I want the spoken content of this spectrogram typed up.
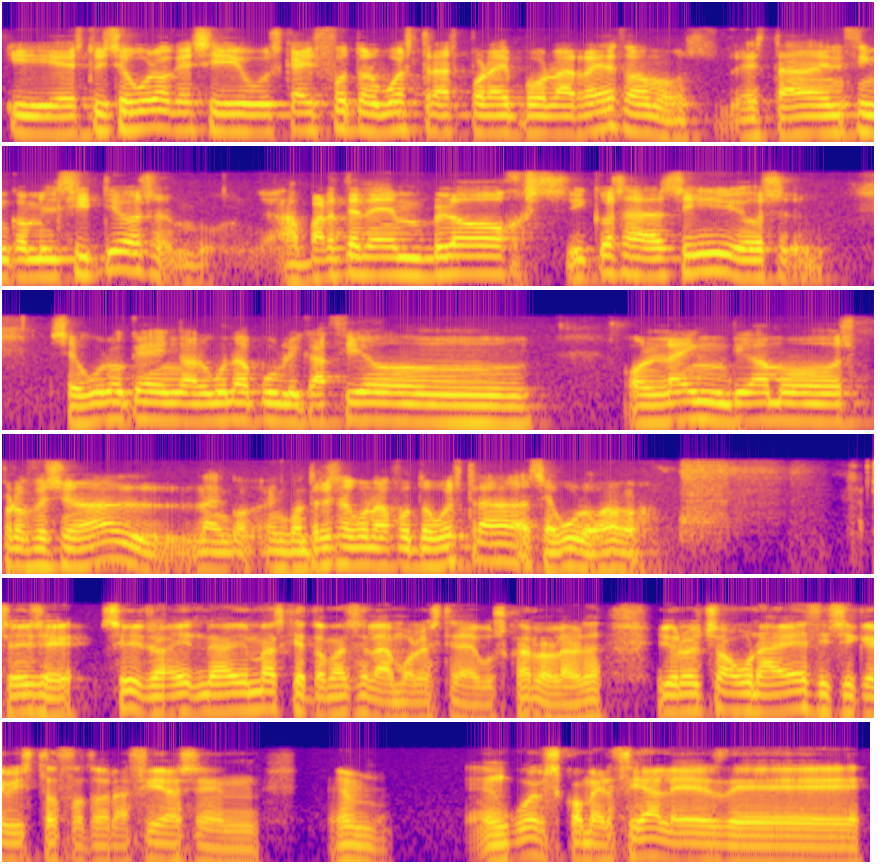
y estoy seguro que si buscáis fotos vuestras por ahí por la red, vamos, está en 5.000 sitios, aparte de en blogs y cosas así, os, seguro que en alguna publicación online, digamos, profesional, encontréis alguna foto vuestra, seguro, vamos. Sí, sí, sí, no hay, más que tomarse la molestia de buscarlo, la verdad. Yo lo he hecho alguna vez y sí que he visto fotografías en, en, webs comerciales de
